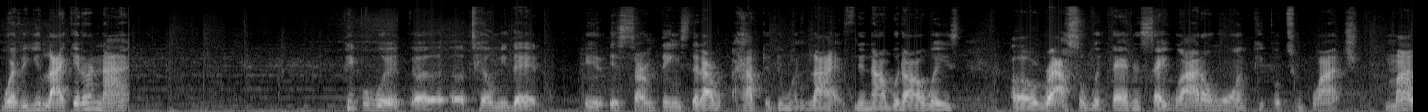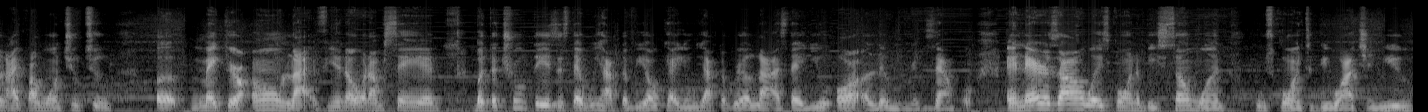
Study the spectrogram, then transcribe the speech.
whether you like it or not. People would uh, uh, tell me that it, it's certain things that I have to do in life, and I would always uh, wrestle with that and say, "Well, I don't want people to watch my life. I want you to uh, make your own life. You know what I'm saying? But the truth is, is that we have to be okay and we have to realize that you are a living example. And there is always going to be someone who's going to be watching you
